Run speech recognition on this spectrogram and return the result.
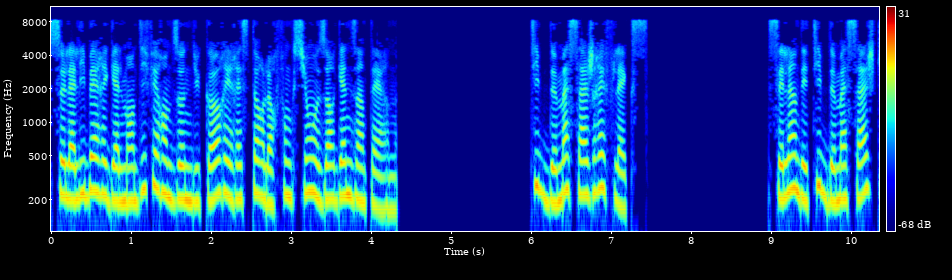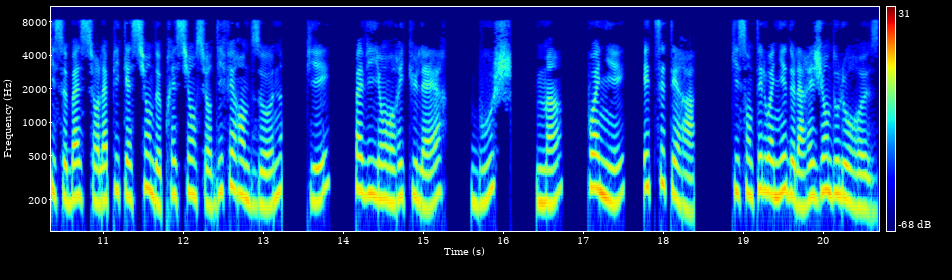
Cela libère également différentes zones du corps et restaure leur fonction aux organes internes. Type de massage réflexe. C'est l'un des types de massage qui se base sur l'application de pression sur différentes zones, pieds, pavillon auriculaire, bouche, mains, poignets, etc. qui sont éloignés de la région douloureuse.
